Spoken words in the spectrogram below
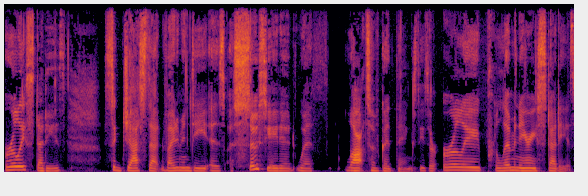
early studies suggest that vitamin D is associated with lots of good things. These are early preliminary studies.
